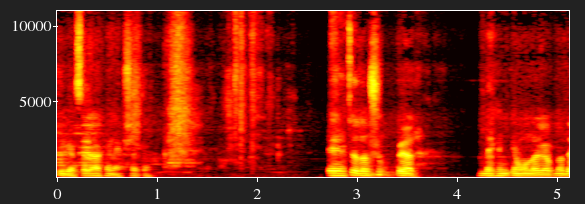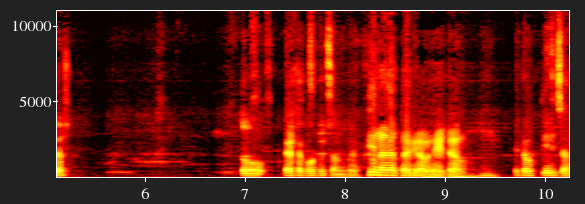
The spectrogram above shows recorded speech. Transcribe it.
ঠিক আছে রাখেন একসাথে। এই হচ্ছে দর্শক পেয়ার দেখেন কেমন লাগে আপনাদের। তো পেয়ারটা কত চান ভাই? তিন হাজার টাকা ভাই এটাও। এটাও তিন চার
